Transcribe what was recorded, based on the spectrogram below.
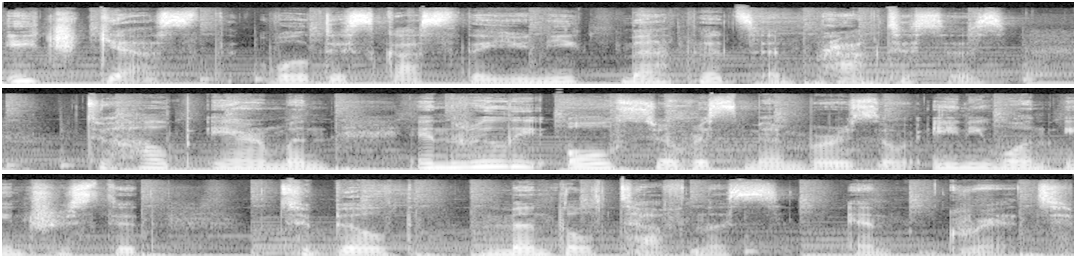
Each guest will discuss the unique methods and practices to help airmen and really all service members or anyone interested to build mental toughness and grit.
